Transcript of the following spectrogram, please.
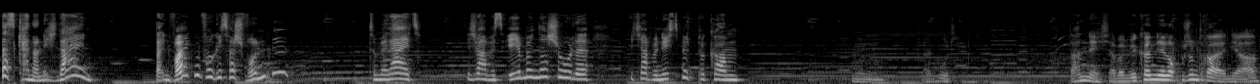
Das kann doch nicht sein. Dein Wolkenvogel ist verschwunden? Tut mir leid. Ich war bis eben in der Schule. Ich habe nichts mitbekommen. Hm, na gut. Dann nicht, aber wir können hier doch bestimmt rein, ja.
